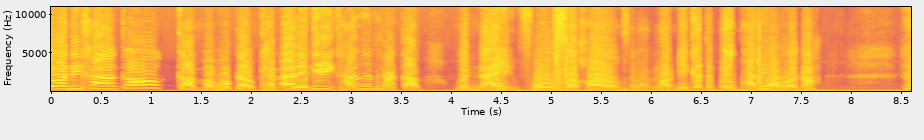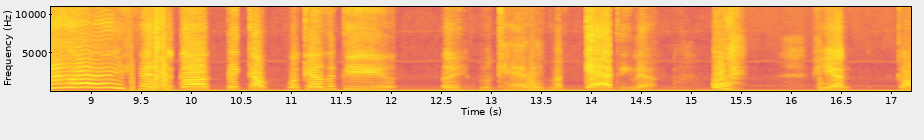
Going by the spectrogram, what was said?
สวัสดีค่ะ ก็กลับมาพบกับ Cat a r e d y อีกครั้งหนึงนะคะกับ One Night Full Circle สำหรับรอบนี้ก็จะเป็นพาร์ทที่หกแล้วเนาะเฮ้ยในสุดก็ได้กลับมาแก้สักทีเอ้ยมาแคสสิมาแก๊สอีกแล้ว โอ้ยเพี้ยนก็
